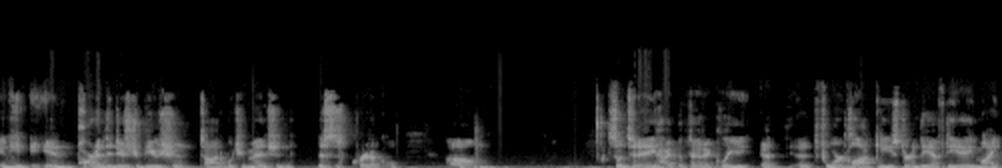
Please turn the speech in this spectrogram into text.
and, he, in part of the distribution, Todd, what you mentioned, this is critical. Um, so today, hypothetically, at, at, four o'clock Eastern, the FDA might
